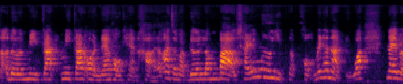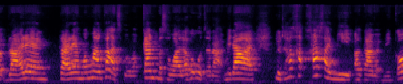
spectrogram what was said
จะเดินมีการมีการอ่อนแรงของแขนขาแล้วอาจจะแบบเดินลำบากใช้มือหยิบแบบของไม่ถนัดหรือว่าในแบบร้ายแรงร้ายแรงมากๆก็อาจจะแบบว่ากั้นปัสสาวะแล้วก็อุจจาระไม่ได้ หรือถ้าถ้าใครมีอาการแบบนี้ก็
